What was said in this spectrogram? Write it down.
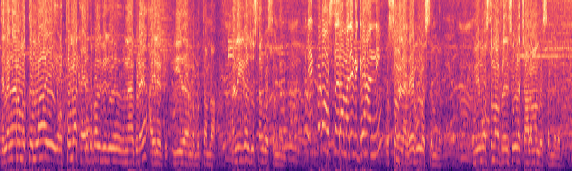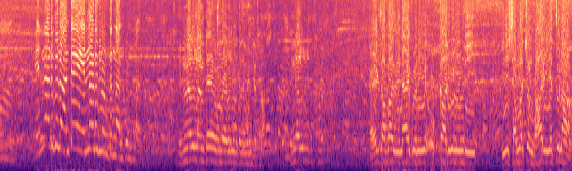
తెలంగాణ మొత్తంలో ఈ మొత్తంలో ఖైరతాబాద్ విగ్ర- వినాయకుడే హైలైట్ ఈ దాంట్లో మొత్తంలో. అందుకే ఇక్కడ చూస్తానికి వస్తాం మేము. రేపు కూడా వస్తారా మరి విగ్రహాన్ని? వస్తాం మేడం రేపు కూడా వస్తాం మేడం. మేము వస్తాం మా ఫ్రెండ్స్ కూడా చాలా మంది వస్తారు మేడం. ఎన్ని అడుగులు అంటే ఎన్ని అడుగులు ఉంటుంది అనుకుంటున్నారు? ఎన్ని అడుగులు అంటే వంద అడుగులు ఉంటుంది. ఎన్ని అడుగులు ఉంటుంది? ఖైరతాబాద్ వినాయకుని ఒక్క అడుగు నుండి ఈ సంవత్సరం భారీ ఎత్తున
